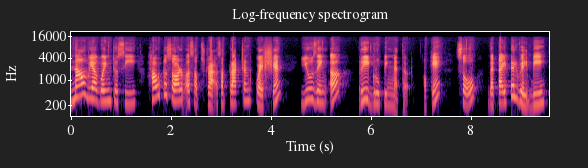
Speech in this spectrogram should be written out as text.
Now we are going to see how to solve a subtraction question using a regrouping method. Okay. So the title will be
